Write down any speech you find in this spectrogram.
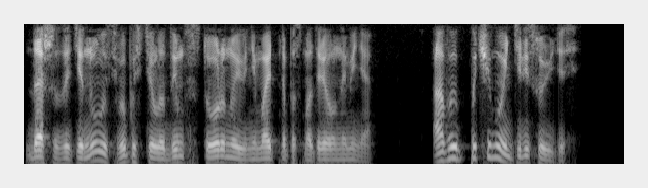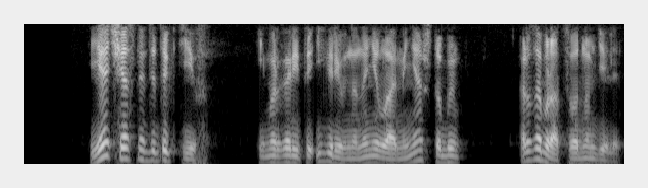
Даша затянулась, выпустила дым в сторону и внимательно посмотрела на меня. А вы почему интересуетесь? Я частный детектив, и Маргарита Игоревна наняла меня, чтобы разобраться в одном деле.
